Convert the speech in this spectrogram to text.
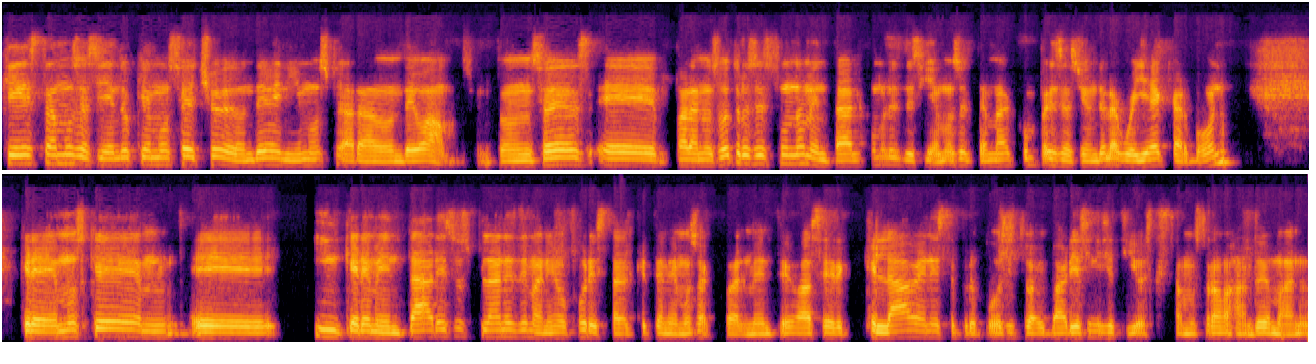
qué estamos haciendo, qué hemos hecho, de dónde venimos, para dónde vamos. Entonces, eh, para nosotros es fundamental, como les decíamos, el tema de compensación de la huella de carbono. Creemos que mm, eh, incrementar esos planes de manejo forestal que tenemos actualmente va a ser clave en este propósito. Hay varias iniciativas que estamos trabajando de, mano,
